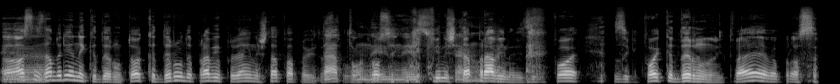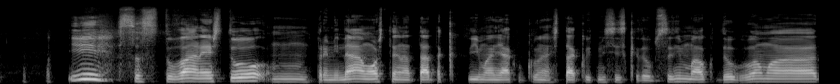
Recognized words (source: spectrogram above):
А, аз не знам дали е некадърно. То е кадърно да прави определени неща това правителство. Да, то не, е, не е какви случайно, неща прави, нали? За какво е, за какво е кадърно, нали? Това е въпросът. И с това нещо м- преминавам още нататък. Има няколко неща, които ми се иска да обсъдим малко дълго, ама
